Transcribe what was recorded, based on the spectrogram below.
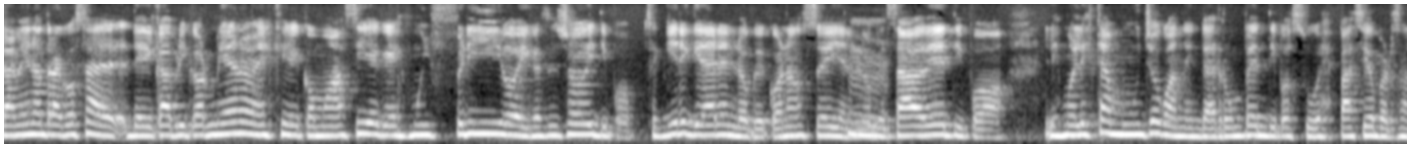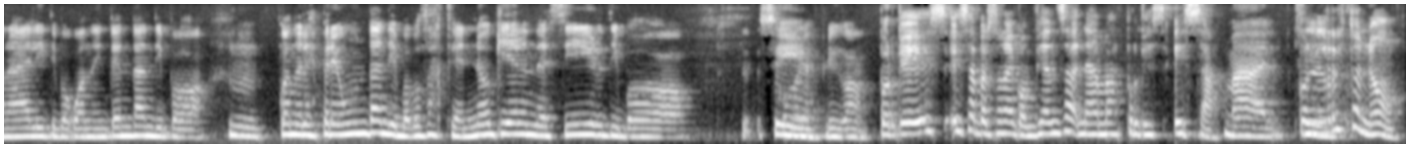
también otra cosa del capricorniano es que como así de que es muy frío y qué sé yo y tipo se quiere quedar en lo que conoce y en lo Mm. que sabe, tipo les molesta mucho cuando interrumpen tipo su espacio personal y tipo cuando intentan tipo Mm, cuando les preguntan tipo cosas que no quieren decir, tipo Sí. ¿cómo lo explico? Porque es esa persona de confianza nada más porque es esa. mal. Con Sí. el resto no.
